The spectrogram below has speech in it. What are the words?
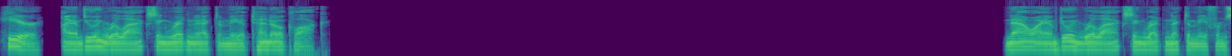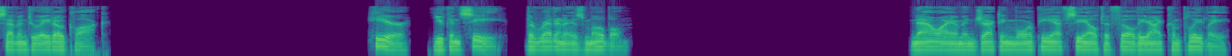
Here, I am doing relaxing retinectomy at 10 o'clock. Now I am doing relaxing retinectomy from 7 to 8 o'clock. Here, you can see, the retina is mobile. Now I am injecting more PFCL to fill the eye completely.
